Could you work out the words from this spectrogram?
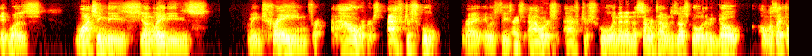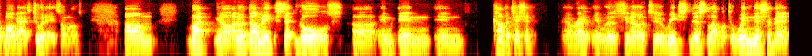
it was watching these young ladies I mean, train for hours after school, right? It was these right. hours after school. And then in the summertime, when there's no school, they would go almost like football guys, two a days almost. Um, but, you know, I know Dominique set goals uh, in, in, in competition, right? It was, you know, to reach this level, to win this event,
